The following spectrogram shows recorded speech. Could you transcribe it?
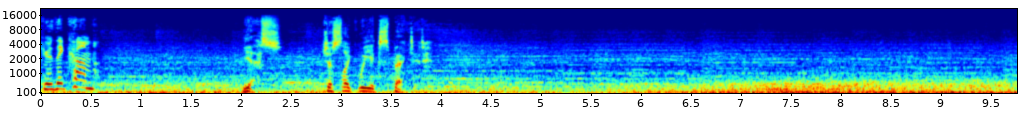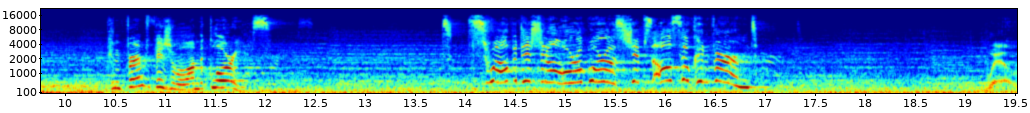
Here they come. Yes, just like we expected. Confirmed visual on the Glorious. 12 additional Ouroboros ships also confirmed! Well,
